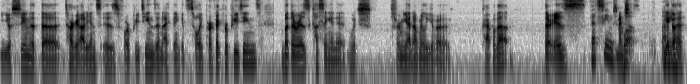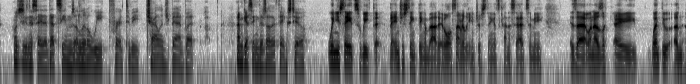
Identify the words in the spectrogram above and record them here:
you assume that the target audience is for preteens, and I think it's totally perfect for preteens. But there is cussing in it, which for me I don't really give a crap about. There is That seems mentions. well. I yeah, mean, go ahead. I was just gonna say that that seems a little weak for it to be challenged banned, but I'm guessing there's other things too. when you say it's weak, the the interesting thing about it, well, it's not really interesting. It's kind of sad to me, is that when I was look, I went through an,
